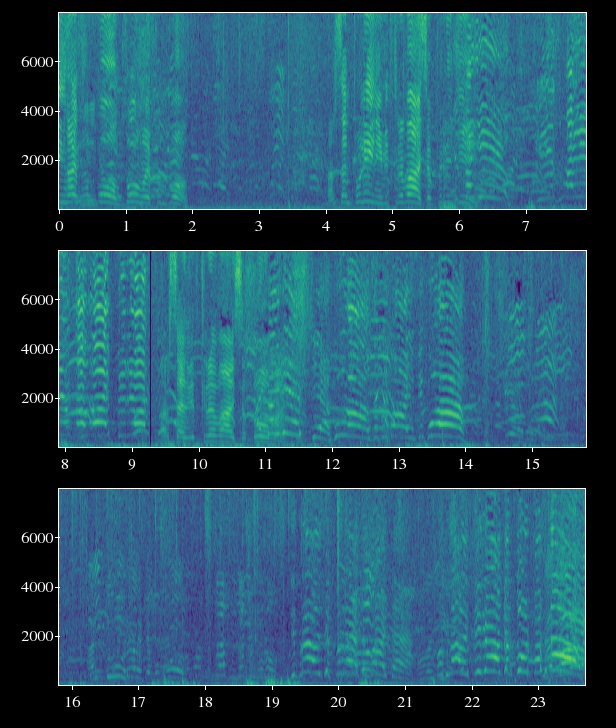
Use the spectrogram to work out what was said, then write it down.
Арсен, грай в футбол, думай в футбол. Арсен по лінії, відкривайся впереді. Ізмаїл, Ізмаїл, давай вперед! Арсен, відкривайся, думай. Гол! Забиваємо! Бігом! Зібралися вперед, давайте! Погнали вперед, Артур, погнали!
